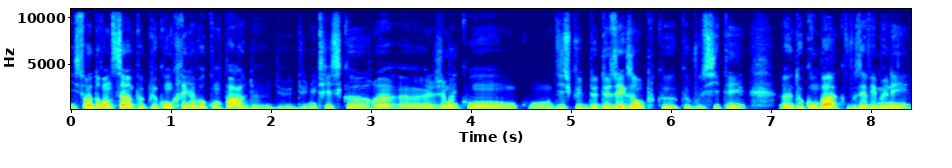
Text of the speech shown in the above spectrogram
histoire de rendre ça un peu plus concret, avant qu'on parle du, Nutri-Score, j'aimerais qu'on discute de deux exemples que, que vous citez, de combats que vous avez menés.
